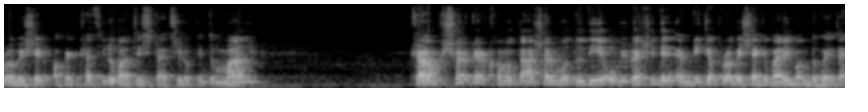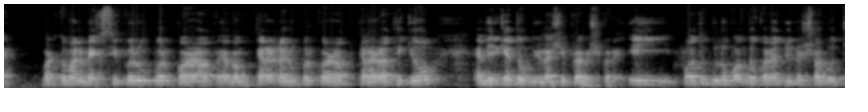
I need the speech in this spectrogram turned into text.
প্রবেশের অপেক্ষা ছিল বা চেষ্টা ছিল। কিন্তু মাল, ট্রাম্প সরকার ক্ষমতা আসার মধ্য দিয়ে অভিবাসীদের আমেরিকা প্রবেশ একেবারেই বন্ধ হয়ে যায়। বর্তমানে মেক্সিকোর উপর করাপ এবং কানাডার উপর করাপ কানাডা থেকেও আমেরিকাতে অভিবাসী প্রবেশ করে। এই পথগুলো বন্ধ করার জন্য সর্বোচ্চ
